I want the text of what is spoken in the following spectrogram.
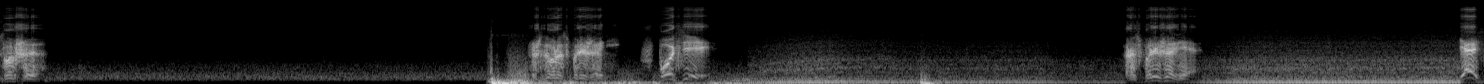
Слушаю. Жду распоряжений. В пути! Распоряжение. Есть!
